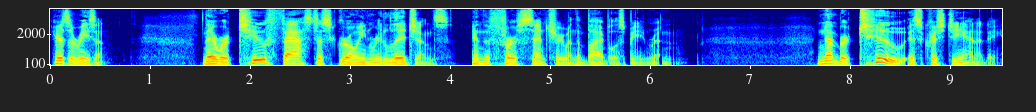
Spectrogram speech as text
Here's the reason. There were two fastest growing religions in the first century when the Bible is being written. Number two is Christianity.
